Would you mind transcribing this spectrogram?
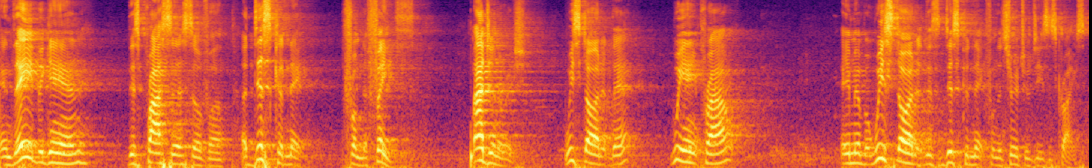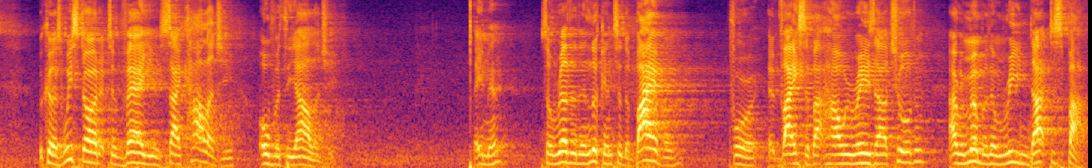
And they began this process of uh, a disconnect from the faith. My generation, we started that. We ain't proud. Amen. But we started this disconnect from the Church of Jesus Christ because we started to value psychology over theology. Amen. So rather than looking to the Bible for advice about how we raise our children, I remember them reading Dr. Spock.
